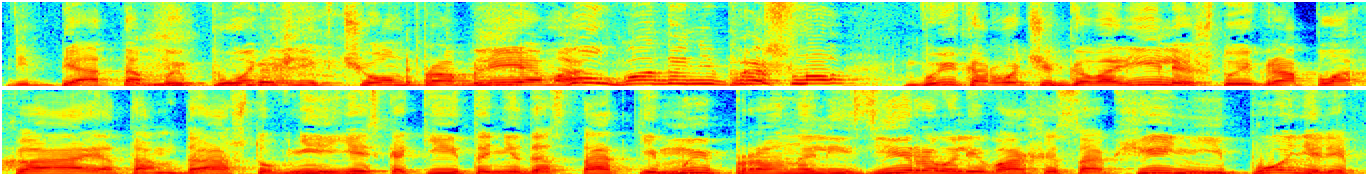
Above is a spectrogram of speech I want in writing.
Ребята, мы поняли, в чем проблема. Полгода не прошло. Вы, короче, говорили, что игра плохая там, да, что в ней есть какие-то недостатки. Мы проанализировали ваши сообщения и поняли,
